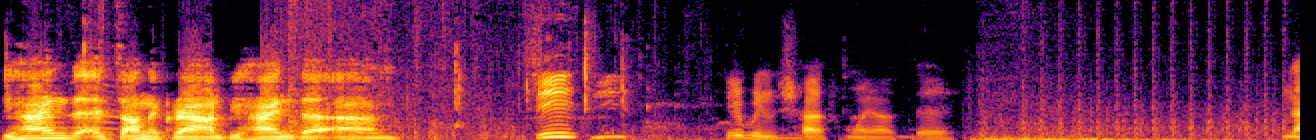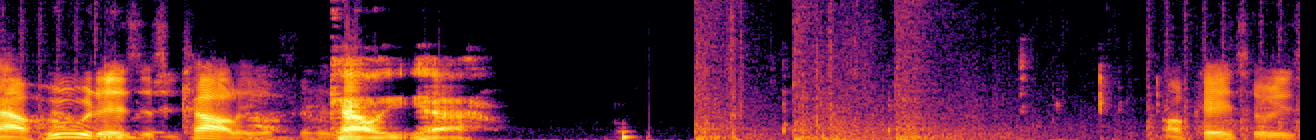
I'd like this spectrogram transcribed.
Behind the, it's on the ground behind the um See? You're being shot from way out there. Now, who it is is figured- Kali, yeah. Okay, so he's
